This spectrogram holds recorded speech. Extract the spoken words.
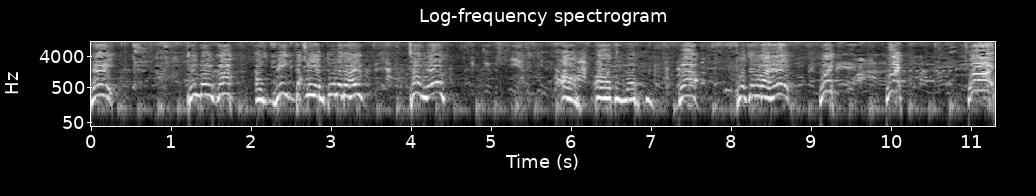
hey. thương đôi góp à, vì đặc biệt tôi là đấy xong đấy ờ ờ thì rồi và vừa trong là hết hết hết hết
